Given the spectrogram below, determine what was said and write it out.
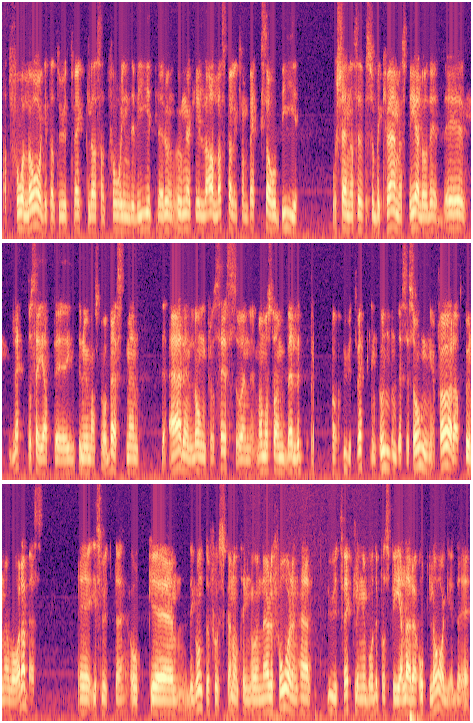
att få laget att utvecklas, att få individer, unga killar, alla ska liksom växa och bli och känna sig så bekväma med spel. Och det, det är lätt att säga att det är inte nu man ska vara bäst men det är en lång process och en, man måste ha en väldigt bra utveckling under säsongen för att kunna vara bäst i slutet. Och eh, det går inte att fuska någonting. Och när du får den här utvecklingen både på spelare och lag, det,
